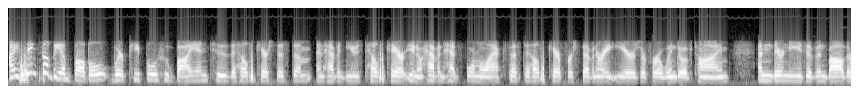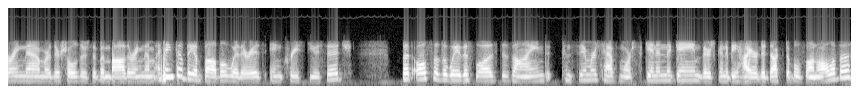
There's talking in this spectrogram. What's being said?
I think there'll be a bubble where people who buy into the healthcare system and haven't used healthcare, you know, haven't had formal access to healthcare for seven or eight years or for a window of time, and their knees have been bothering them or their shoulders have been bothering them. I think there'll be a bubble where there is increased usage but also the way this law is designed, consumers have more skin in the game. There's going to be higher deductibles on all of us.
